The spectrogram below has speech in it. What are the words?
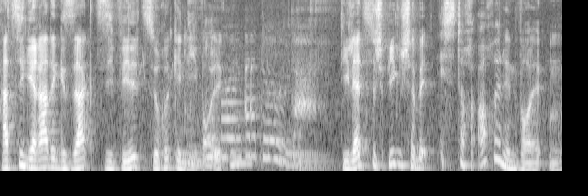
Hat sie gerade gesagt, sie will zurück in die Wolken? Die letzte Spiegelscheibe ist doch auch in den Wolken.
